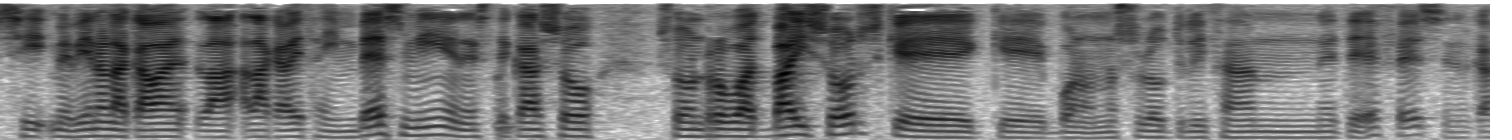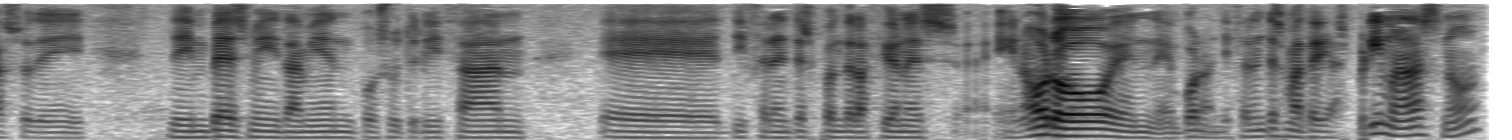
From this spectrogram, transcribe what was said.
Sí, me viene a la, la, a la cabeza InvestMe, en este caso son robo-advisors que, que, bueno, no solo utilizan ETFs, en el caso de, de InvestMe también pues utilizan eh, diferentes ponderaciones en oro, en, en, bueno, en diferentes materias primas, ¿no?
